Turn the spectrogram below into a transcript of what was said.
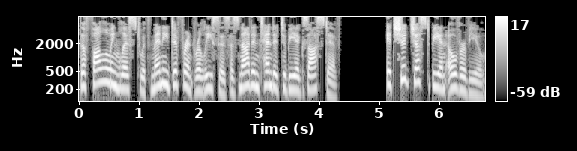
The following list with many different releases is not intended to be exhaustive. It should just be an overview.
